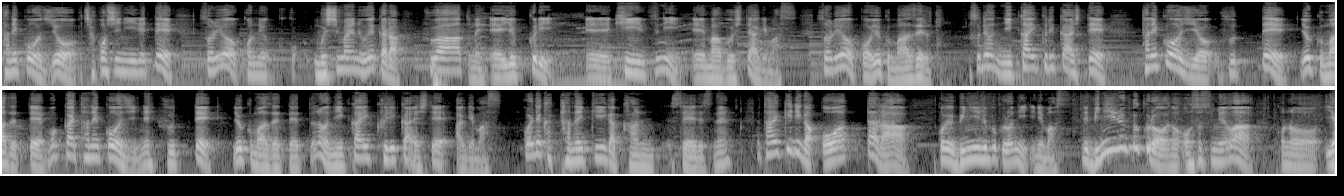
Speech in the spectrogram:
種麹を茶こしに入れて、それをこのここ蒸し米の上からふわーっとね、えー、ゆっくり、えー、均一に、えー、まぶしてあげます。それをこうよく混ぜると。それを2回繰り返して、種麹を振って、よく混ぜて、もう一回種麹ね、振って、よく混ぜてっていうのを2回繰り返してあげます。これで種切りが完成ですね。種切りが終わったら、こういうビニール袋に入れます。で、ビニール袋のおすすめは、この柔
